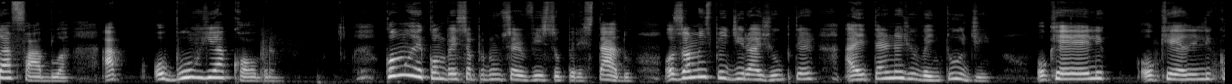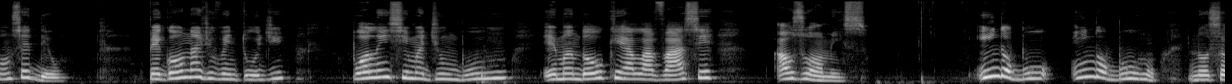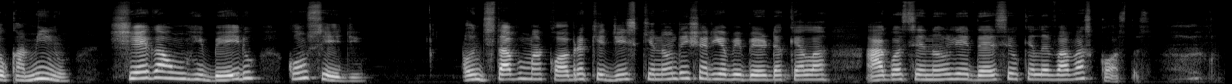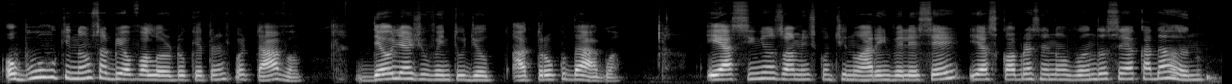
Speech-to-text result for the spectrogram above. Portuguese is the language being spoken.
da fábula a, O burro e a cobra. Como recompensa por um serviço prestado, os homens pediram a Júpiter a eterna juventude, o que ele, o que ele concedeu. Pegou na juventude, pô-la em cima de um burro e mandou que a lavasse aos homens. Indo, bu indo o burro no seu caminho, chega a um ribeiro com sede onde estava uma cobra que disse que não deixaria beber daquela água se não lhe desse o que levava às costas. O burro, que não sabia o valor do que transportava, deu-lhe a juventude a troco d'água. E assim os homens continuaram a envelhecer e as cobras renovando-se a cada ano.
